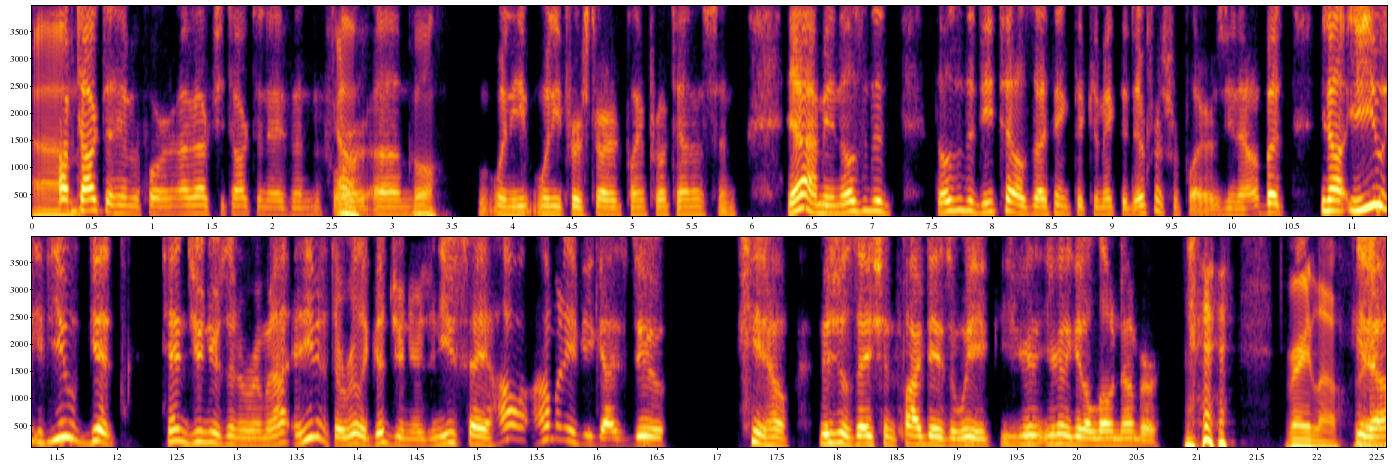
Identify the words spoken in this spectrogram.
Um, I've talked to him before. I've actually talked to Nathan before. Oh, um, cool when he when he first started playing pro tennis and yeah i mean those are the those are the details i think that can make the difference for players you know but you know you if you get 10 juniors in a room and, I, and even if they're really good juniors and you say how how many of you guys do you know visualization five days a week? You're, you're going to get a low number. Very low very you know?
